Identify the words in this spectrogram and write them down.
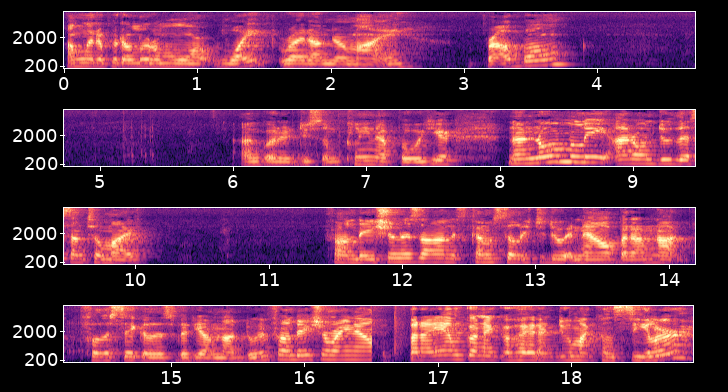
I'm going to put a little more white right under my brow bone. I'm going to do some cleanup over here. Now normally I don't do this until my foundation is on. It's kind of silly to do it now, but I'm not, for the sake of this video, I'm not doing foundation right now. But I am going to go ahead and do my concealer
